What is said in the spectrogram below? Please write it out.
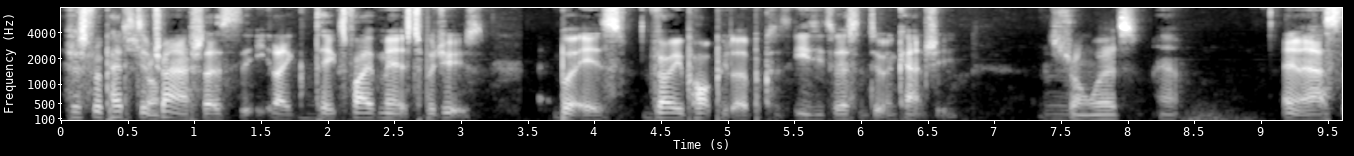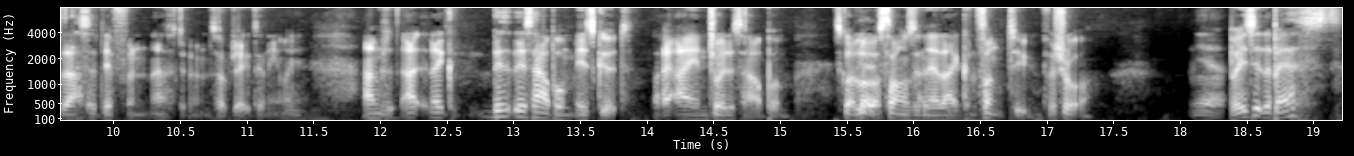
It's just repetitive Strong. trash that's like takes five minutes to produce, but it's very popular because it's easy to listen to and catchy. strong words. Anyway, that's that's a different that's a different subject. Anyway, I'm just I, like this, this album is good. I, I enjoy this album. It's got a lot Good. of songs in there that I can funk to for sure. Yeah. But is it the best?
